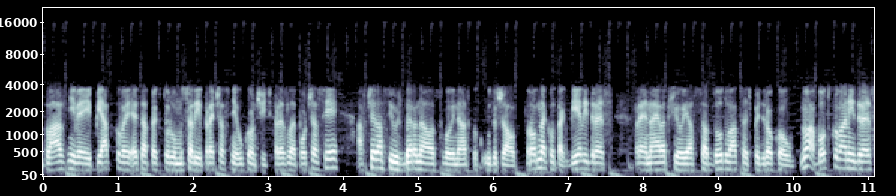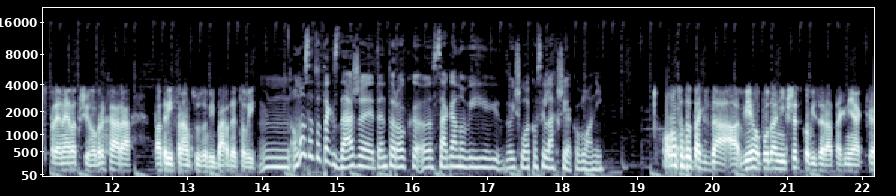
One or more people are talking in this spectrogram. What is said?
bláznivej piatkovej etape, ktorú museli predčasne ukončiť pre zlé počasie a včera si už Bernal svoj náskok udržal. Rovnako tak biely dres pre najlepšieho jazdca do 25 rokov. No a bodkovaný dres pre najlepšieho vrchára patrí Francúzovi Bardetovi. Mm, ono sa to tak zdá, že tento rok e, Saganovi išlo ako si ľahšie ako v Lani. Ono sa to tak zdá a v jeho podaní všetko vyzerá tak nejak e,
